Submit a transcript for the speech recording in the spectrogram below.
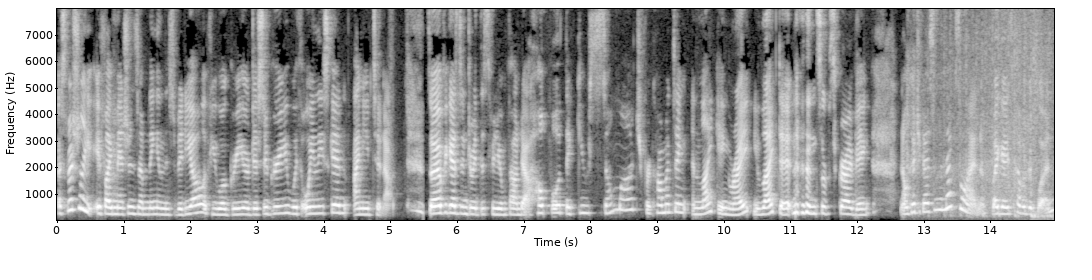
especially if I mention something in this video, if you agree or disagree with oily skin, I need to know. So I hope you guys enjoyed this video and found it helpful. Thank you so much for commenting and liking, right? You liked it, and subscribing. And I'll catch you guys in the next one. Bye guys, have a good one.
